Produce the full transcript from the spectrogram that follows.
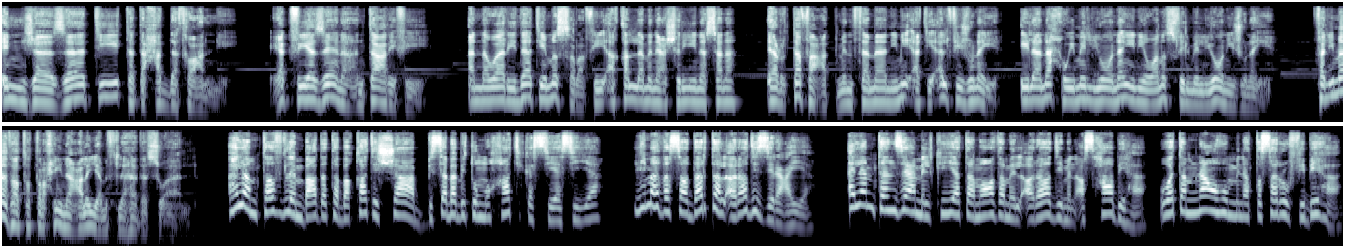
إنجازاتي تتحدث عني يكفي يا زينة أن تعرفي أن واردات مصر في أقل من عشرين سنة ارتفعت من ثمانمائة ألف جنيه إلى نحو مليونين ونصف المليون جنيه فلماذا تطرحين علي مثل هذا السؤال؟ ألم تظلم بعض طبقات الشعب بسبب طموحاتك السياسية؟ لماذا صادرت الأراضي الزراعية؟ ألم تنزع ملكية معظم الأراضي من أصحابها وتمنعهم من التصرف بها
